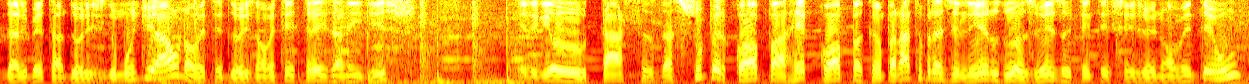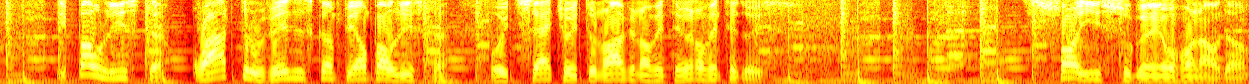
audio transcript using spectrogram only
da Libertadores e do Mundial, 92 93, além disso, ergueu taças da Supercopa, Recopa, Campeonato Brasileiro, duas vezes, 86 e 91, e Paulista, quatro vezes campeão paulista, 87, 89, 91 e 92. Só isso ganhou o Ronaldão.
